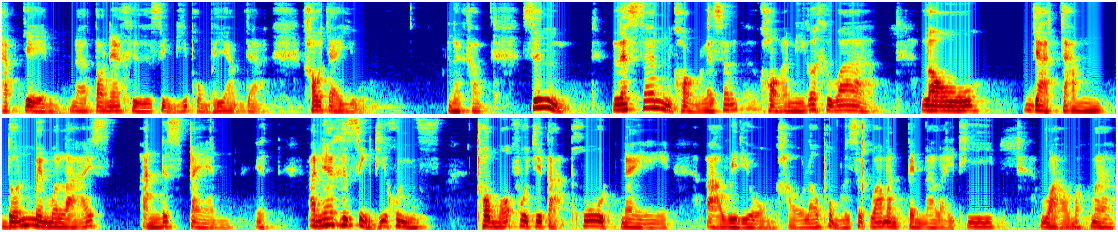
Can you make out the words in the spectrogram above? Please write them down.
ชัดเจนนะตอนนี้คือสิ่งที่ผมพยายามจะเข้าใจอยู่นะครับ ซึ่ง lesson ของ lesson ของอันนี้ก็คือว่าเราอย่าจำ don't memorize understand it อันนี้คือสิ่งที่คุณโทโมฟูจิตะพูดในวิดีโอของเขา แล้วผมรู้สึกว่ามันเป็นอะไรที่ว้าวมาก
